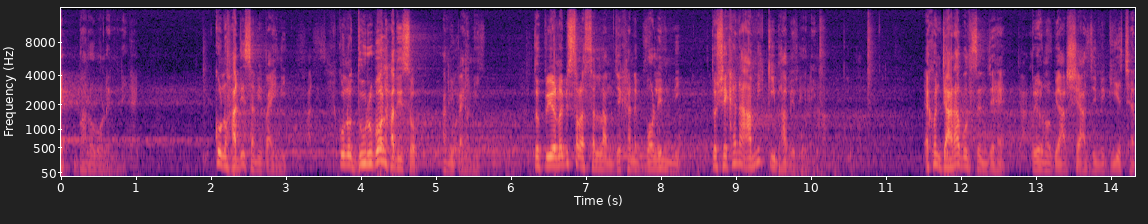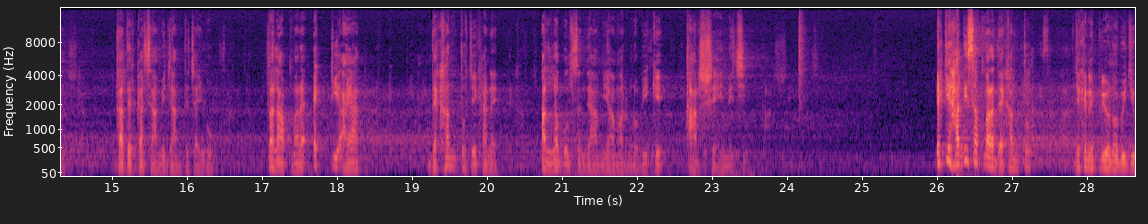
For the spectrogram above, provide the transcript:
একবারও বলেননি। কোনো হাদিস আমি পাইনি, কোনো দুর্বল হাদিসও আমি পাইনি তো প্রিয় নবী সাল্লাহ সাল্লাম যেখানে বলেননি, তো সেখানে আমি কীভাবে বলি? এখন যারা বলছেন যে হ্যাঁ প্রিয় নবী আর সে আজিমে গিয়েছেন, তাদের কাছে আমি জানতে চাইব। তাহলে আপনারা একটি আয়াত দেখান তো যেখানে আল্লাহ বলছেন যে আমি আমার নবীকে আর সে এনেছি। একটি হাদিস আপনারা দেখান তো, যেখানে প্রিয় নবীজি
